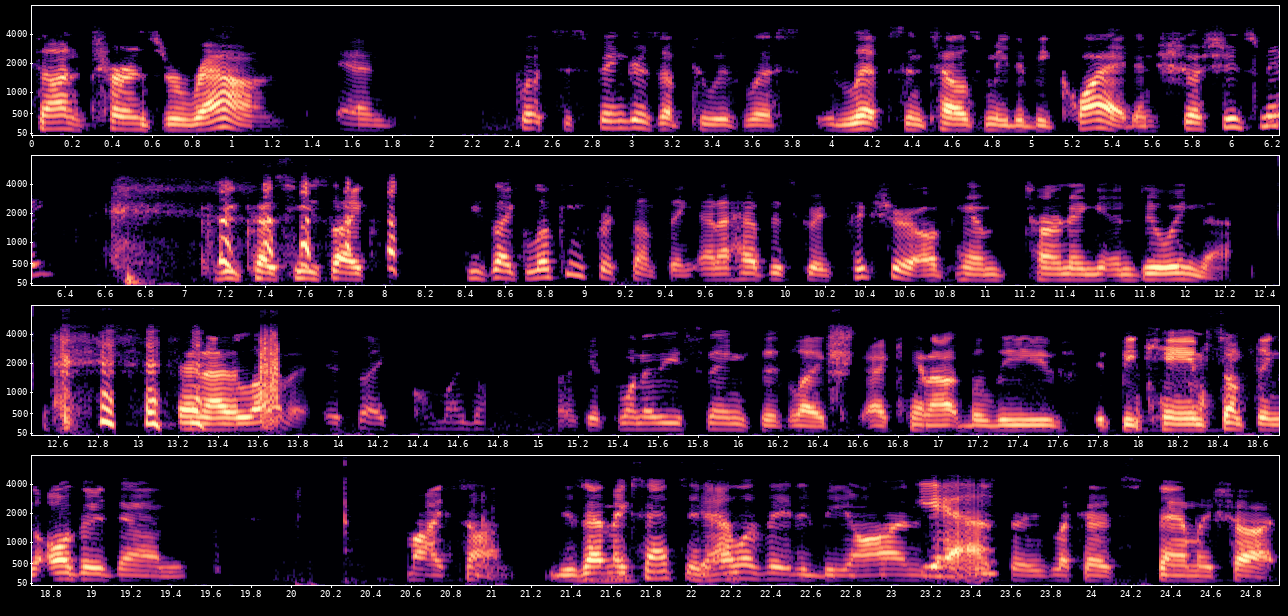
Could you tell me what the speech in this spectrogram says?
son turns around and puts his fingers up to his lips and tells me to be quiet and shushes me because he's like he's like looking for something and i have this great picture of him turning and doing that and i love it it's like oh my god like it's one of these things that like i cannot believe it became something other than my son does that make sense it yeah. elevated beyond yeah. just a, like a family shot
